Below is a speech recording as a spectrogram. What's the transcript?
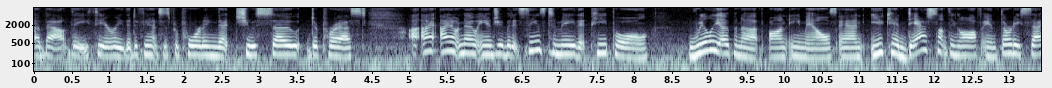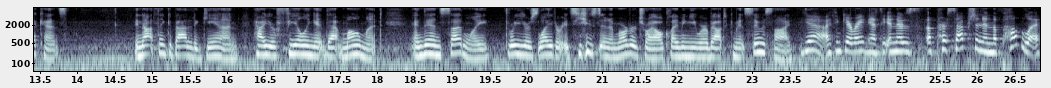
about the theory the defense is purporting that she was so depressed? I, I don't know, Andrea, but it seems to me that people really open up on emails and you can dash something off in 30 seconds and not think about it again, how you're feeling at that moment. And then suddenly, three years later, it's used in a murder trial claiming you were about to commit suicide. Yeah, I think you're right, Nancy. And there's a perception in the public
